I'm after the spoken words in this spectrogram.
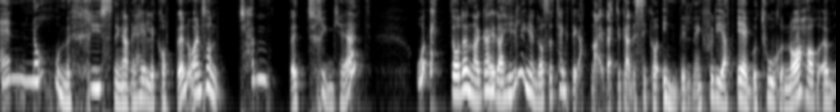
enorme frysninger i hele kroppen, og en sånn kjempetrygghet. Og etter denne guida healingen da, så tenkte jeg at nei, vet du hva, det er sikkert innbilning. Fordi at jeg og Tore nå har um,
